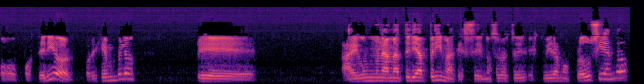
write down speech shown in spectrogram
o posterior. Por ejemplo, eh, alguna materia prima que se, nosotros estuviéramos produciendo,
